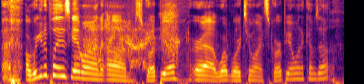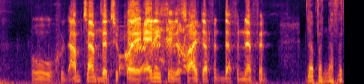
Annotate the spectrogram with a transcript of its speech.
Are we gonna play this game on um, Scorpio or uh, World War II on Scorpio when it comes out? Ooh, I'm tempted to play anything that's high defin definition. Nothing, nothing.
